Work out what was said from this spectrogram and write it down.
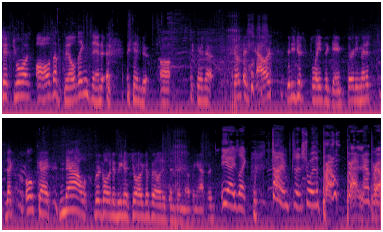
destroying all the buildings and and uh in uh, Tilted Towers. Then he just plays the game 30 minutes. He's like, okay, now we're going to be destroying the buildings, and then nothing happens. Yeah, he's like, time to destroy the brown, brown, now, bro.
